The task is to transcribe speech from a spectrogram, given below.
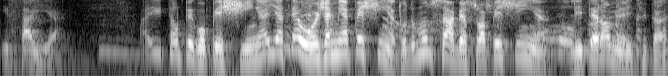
e saía. Aí então pegou peixinha e até hoje é minha peixinha. Todo mundo sabe, é sua peixinha. Literalmente, tá?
